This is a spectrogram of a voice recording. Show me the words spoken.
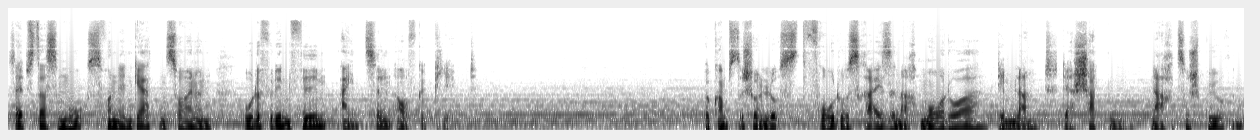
Selbst das Moos von den Gärtenzäunen wurde für den Film einzeln aufgeklebt. Bekommst du schon Lust, Frodos Reise nach Mordor, dem Land der Schatten, nachzuspüren?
